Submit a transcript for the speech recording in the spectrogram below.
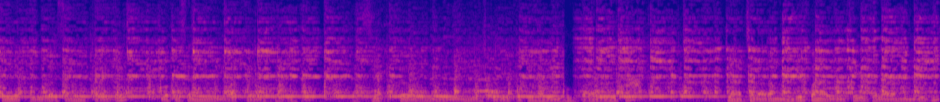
તમને થોડું દર્શન કરાવી દઉં. લોકેશનની વાત કરી એક્ઝેક્ટ બોરેલી એસટી ડેપોથી હાઈવે રોડ પર આવેલું છે. ત્યાં જલારામ મંદિર પણ આવેલું છે. જલારામ મંદિરની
